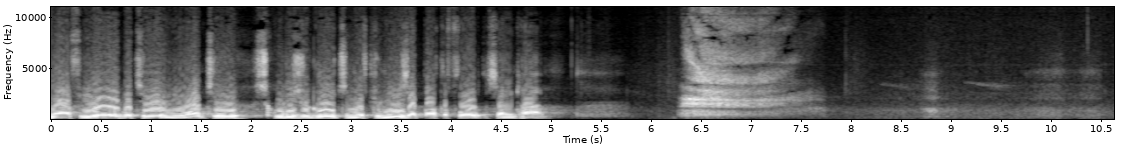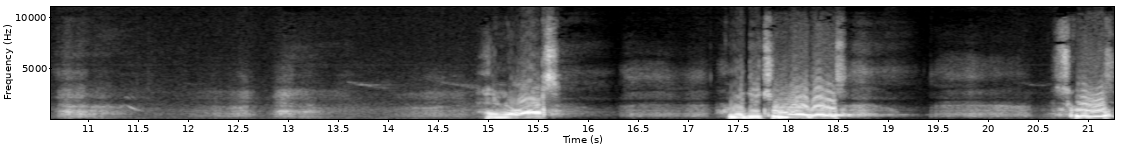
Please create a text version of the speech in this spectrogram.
Now, if you're able to and you want to, squeeze your glutes and lift your knees up off the floor at the same time. and relax. I'm going to do two more of those. Squeeze.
